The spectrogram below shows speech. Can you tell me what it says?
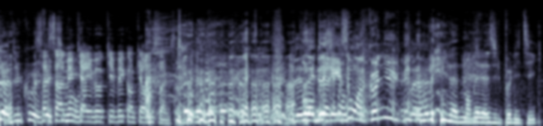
euh, du coup, Ça, c'est un mec qui est arrivé au Québec en 45. ça. Pour des raisons inconnues. Il a demandé l'asile politique.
